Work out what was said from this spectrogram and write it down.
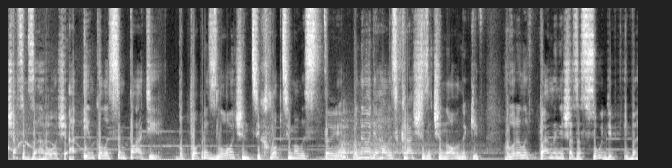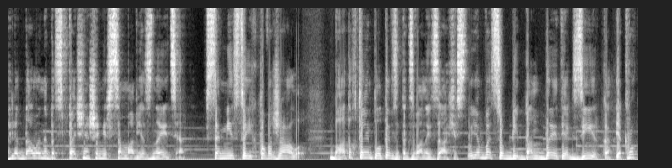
часом за гроші, а інколи з симпатії. Бо, попри злочин, ці хлопці мали стиль. Вони одягались краще за чиновників, говорили впевненіше за суддів і виглядали небезпечніше, ніж сама в'язниця. Все місто їх поважало. Багато хто їм платив за так званий захист. Уяви собі, бандит як зірка, як рок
